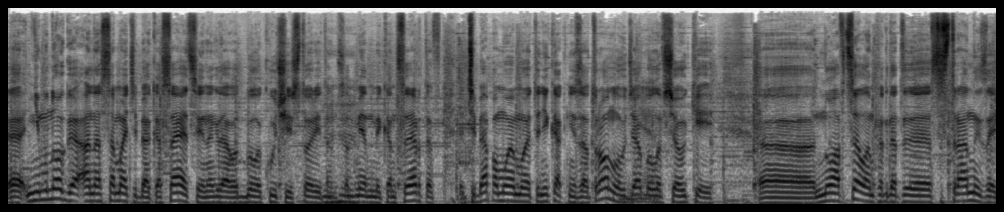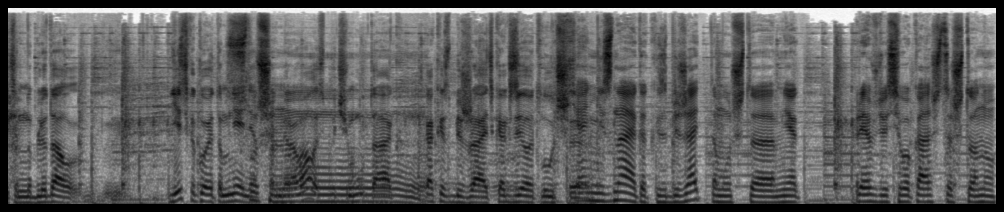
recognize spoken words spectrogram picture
э, немного она сама тебя касается. Иногда вот было куча историй там с отменами концертов. Тебя, по-моему, это никак не затронуло, у тебя Нет. было все окей. Э, ну а в целом, когда ты со стороны за этим наблюдал, есть какое-то мнение Слушай, сформировалось, ну, почему так, как избежать, как сделать лучше? Я не знаю, как избежать, потому что мне прежде всего кажется, что ну,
